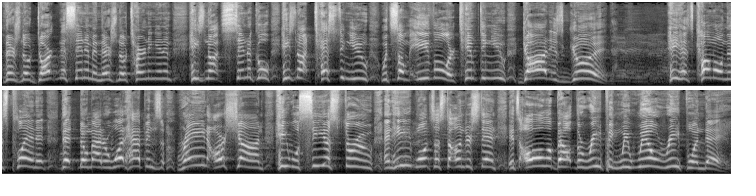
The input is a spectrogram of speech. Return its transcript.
There's no darkness in him and there's no turning in him. He's not cynical. He's not testing you with some evil or tempting you. God is good. He has come on this planet that no matter what happens, rain or shine, He will see us through. And He wants us to understand it's all about the reaping. We will reap one day.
